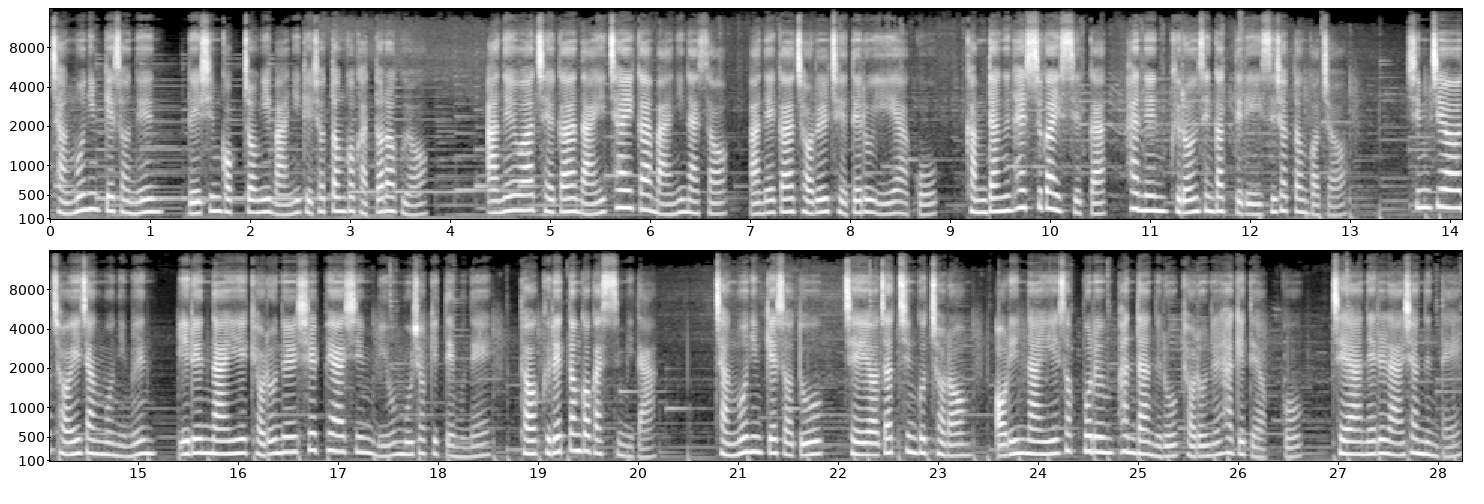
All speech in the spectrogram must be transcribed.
장모님께서는 내심 걱정이 많이 되셨던 것 같더라고요. 아내와 제가 나이 차이가 많이 나서 아내가 저를 제대로 이해하고 감당은 할 수가 있을까 하는 그런 생각들이 있으셨던 거죠. 심지어 저희 장모님은 이른 나이에 결혼을 실패하신 미혼 모셨기 때문에 더 그랬던 것 같습니다. 장모님께서도 제 여자친구처럼 어린 나이에 섣부른 판단으로 결혼을 하게 되었고 제 아내를 아셨는데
